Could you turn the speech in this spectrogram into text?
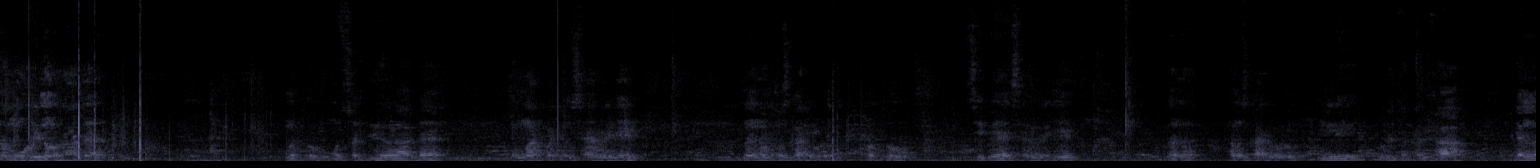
ನಮ್ಮ ಊರಿನವರಾದ ಮತ್ತು ಮುತ್ಸದ್ದಿಗಳಾದ ಎಂ ಆರ್ ಪಾಟೀಲ್ ಸಾಹೇಬರಿಗೆ ನನ್ನ ನಮಸ್ಕಾರಗಳು ಮತ್ತು ಸಿ ಬಿ ಐ ಸಾಹೇಬರಿಗೆ ನನ್ನ ನಮಸ್ಕಾರಗಳು. ಇಲ್ಲಿ ಕುಳಿತಕ್ಕಂತಹ ಎಲ್ಲ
